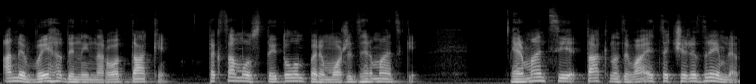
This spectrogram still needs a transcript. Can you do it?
а не вигаданий народ Даки. Так само з титулом переможець германський. Германці так називаються через римлян.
